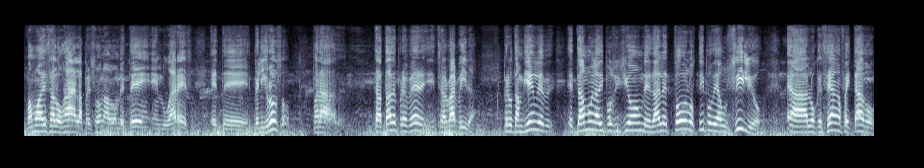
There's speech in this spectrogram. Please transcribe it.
vamos a desalojar a las personas donde estén en lugares este, peligrosos para tratar de prever y salvar vidas. Pero también estamos en la disposición de darle todos los tipos de auxilio a los que sean afectados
